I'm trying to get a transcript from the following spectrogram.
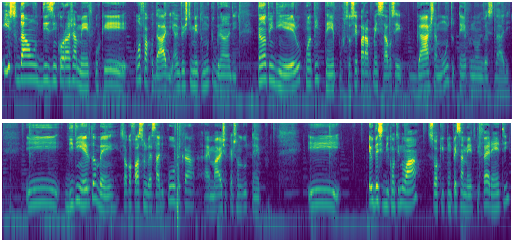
Isso dá um desencorajamento porque uma faculdade é um investimento muito grande, tanto em dinheiro quanto em tempo. Se você parar para pensar, você gasta muito tempo na universidade e de dinheiro também. Só que eu faço universidade pública, é mais a questão do tempo. E eu decidi continuar, só que com um pensamento diferente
